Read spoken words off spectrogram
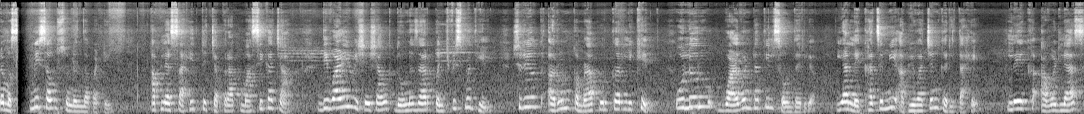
नमस्कार. मी सौ सुनंदा पाटील. आपल्या साहित्य चक्रात मासिकाच्या दिवाळी विशेषांक दोन हजार पंचवीसमधील श्रीयुत अरुण कमळापूरकर लिखित उलोरू वाळवंटातील सौंदर्य या लेखाचे मी अभिवाचन करीत आहे. लेख आवडल्यास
